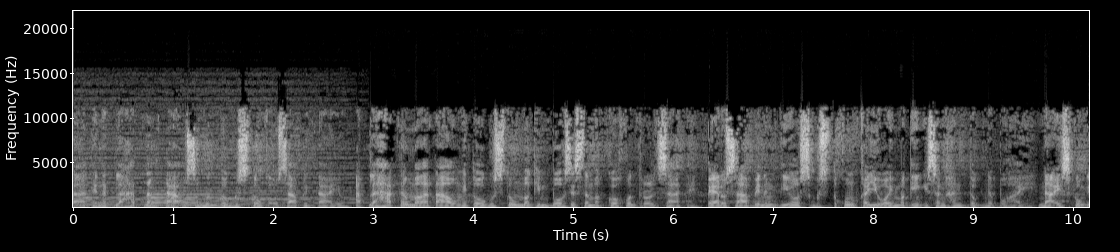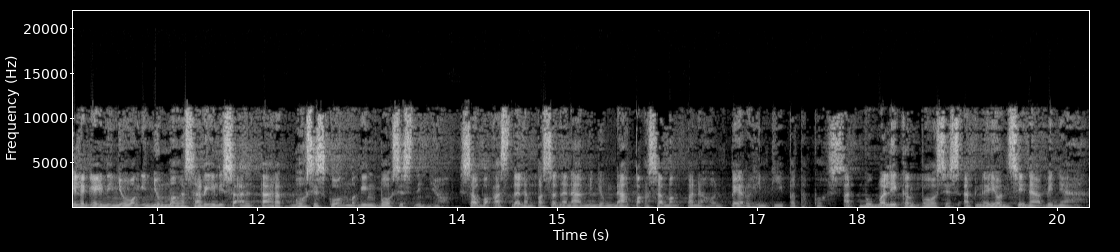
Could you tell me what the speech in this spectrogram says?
natin at lahat ng tao sa mundo gustong kausapin tayo? At lahat ng mga taong ito gustong maging boses na magkokontrol sa atin. Pero sabi ng Diyos, gusto kong kayo ay maging isang handog na buhay. Nais kong ilagay ninyo ang inyong mga sarili sa altar at boses ko ang maging boses ninyo. Sa wakas, dalampasan na namin yung napakasamang panahon pero hindi pa tapos. At bumalik ang boses at ngayon sinabi niya,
